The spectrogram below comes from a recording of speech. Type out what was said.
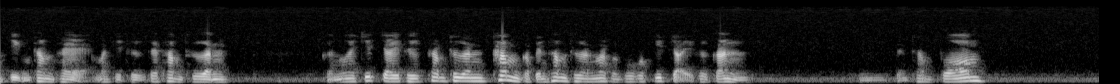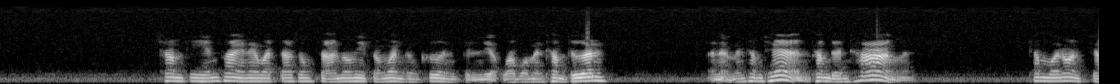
ำจริงทำแท้มันสิถือจะทำเทือนเกิดเมื่อจิตใจถือทำเทือนทำก็เป็นทำเทือนว่าเป็นผู้กับจิตใจคือกันเป็นทำปลอม ทำที่เห็นไพ่ในวัฏฏะสงสารว่ามีกลางวันกลางคืนเป็นเรียกว่าบ่มันทำเทือนอันนั้นมันทำแท้ทำเดินทางทำว่านอนใจ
